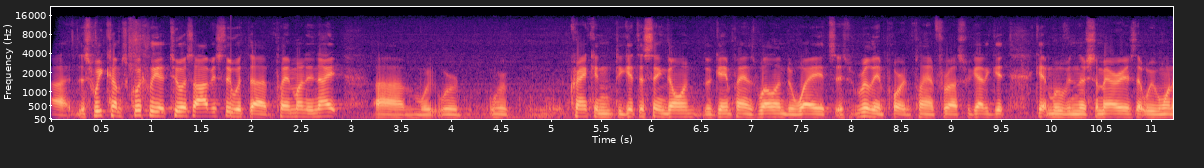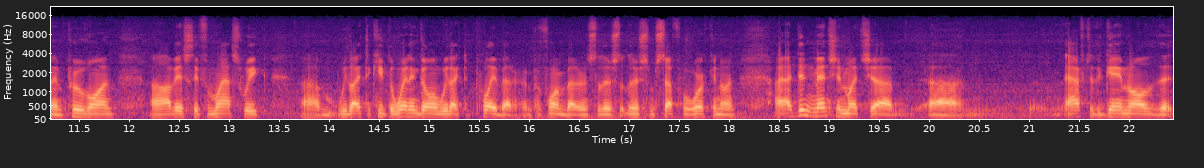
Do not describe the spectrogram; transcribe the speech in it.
Uh, this week comes quickly to us, obviously, with uh, playing Monday night. Um, we're, we're, we're, cranking to get this thing going. The game plan is well underway. It's, it's a really important plan for us. we got to get, get moving. There's some areas that we want to improve on. Uh, obviously, from last week, um, we'd like to keep the winning going. We'd like to play better and perform better. And so there's, there's some stuff we're working on. I, I didn't mention much uh, uh, after the game and all that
